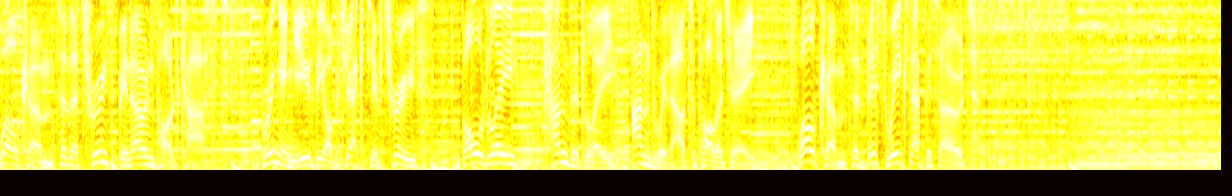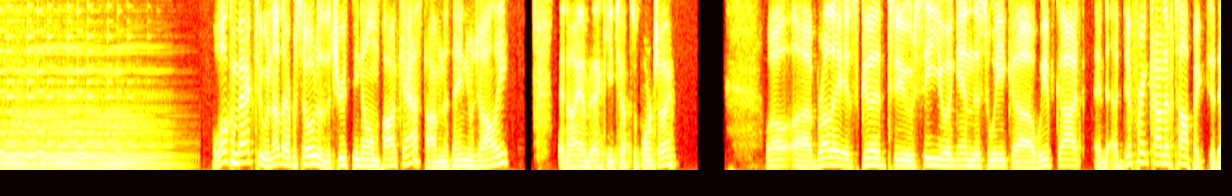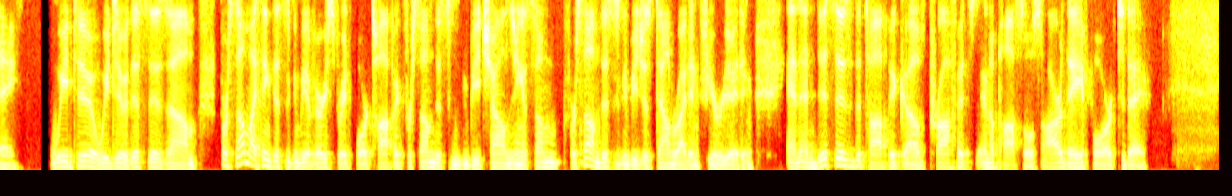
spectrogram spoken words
Welcome to the Truth Be Known podcast, bringing you the objective truth boldly, candidly, and without apology. Welcome to this week's episode. Welcome back to another episode of the Truth Be Known podcast. I'm Nathaniel Jolly. And I am Eki Tepsapornchai. Well, uh, brother, it's good to see you again this week. Uh, we've got a, a, different kind of topic today. We do. We do. This is, um, for some, I think this is going to be a very straightforward topic. For some, this is going to be challenging. And some, for some, this is going to be just downright infuriating. And, and this is the topic of prophets and apostles. Are they for today?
